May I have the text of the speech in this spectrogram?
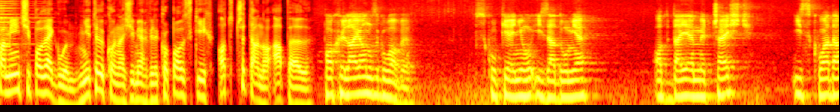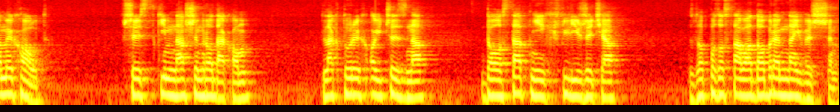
Pamięci poległym, nie tylko na ziemiach wielkopolskich, odczytano apel. Pochylając głowy w skupieniu i zadumie, oddajemy cześć i składamy hołd wszystkim naszym rodakom, dla których ojczyzna do ostatniej chwili życia pozostała dobrem najwyższym.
